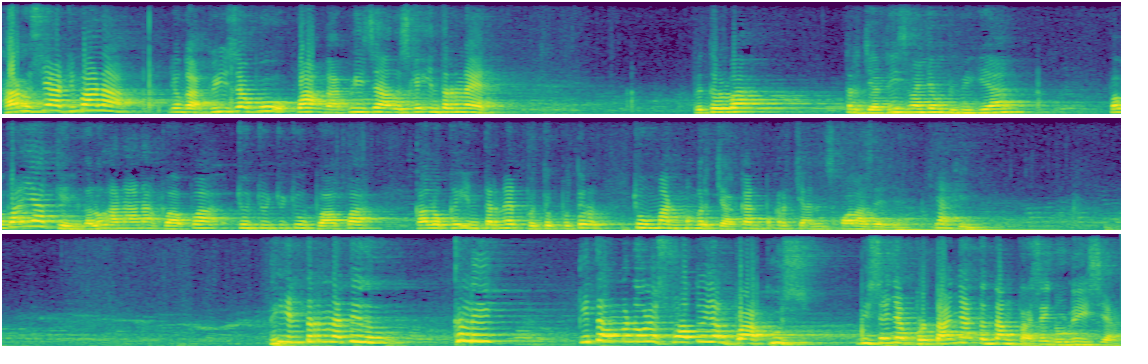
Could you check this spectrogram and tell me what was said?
Harusnya di mana? Ya nggak bisa bu, pak nggak bisa harus ke internet. Betul pak? Terjadi semacam demikian. Bapak yakin kalau anak-anak bapak, cucu-cucu bapak, kalau ke internet betul-betul cuman mengerjakan pekerjaan sekolah saja. Yakin? Di internet itu, klik, kita menulis sesuatu yang bagus. Misalnya bertanya tentang bahasa Indonesia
